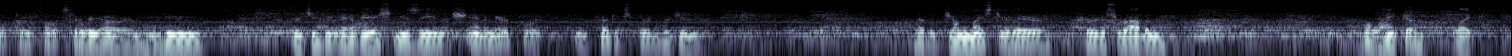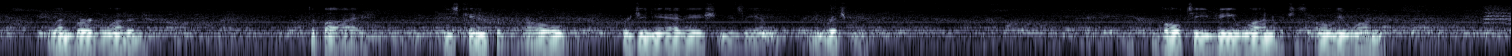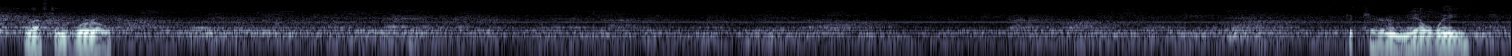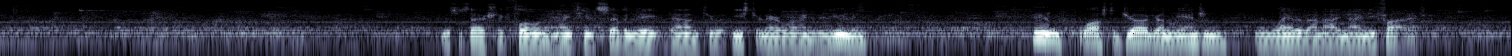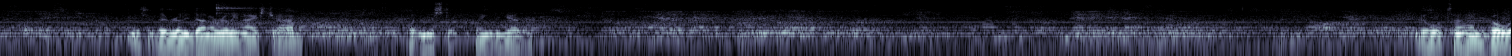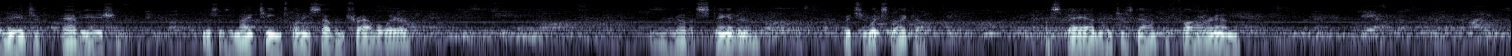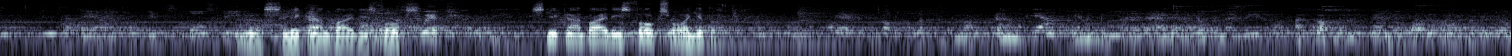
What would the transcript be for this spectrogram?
Okay, folks, here we are in the new Virginia Aviation Museum at Shannon Airport in Fredericksburg, Virginia. Got a Jungmeister there, Curtiss Robin, Bellanca, like Lindbergh wanted to buy. These came from our old Virginia Aviation Museum in Richmond. Vultee V1, which is the only one left in the world. Pitcairn Mail Wing. This was actually flown in 1978 down to an Eastern Airline reunion and lost a jug on the engine and landed on I-95. They've really done a really nice job putting this thing together. The old time golden age of aviation. This is a 1927 Travel Air. We've got a standard, which looks like a, a SPAD, which is down at the far end. I'm going to sneak on by these folks. Sneak on by these folks while I get the.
